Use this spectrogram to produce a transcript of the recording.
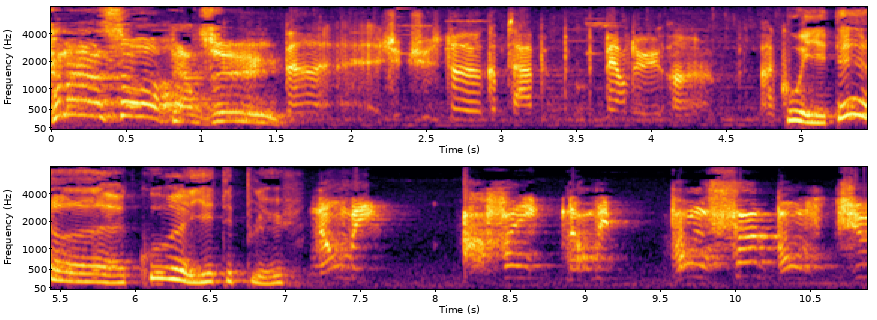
Comment ça, perdu? Ben, ju- juste euh, comme ça, perdu. Un, un coup il était, euh, un coup il était plus. Non, mais. Enfin, non, mais. Bon sang, bon Dieu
